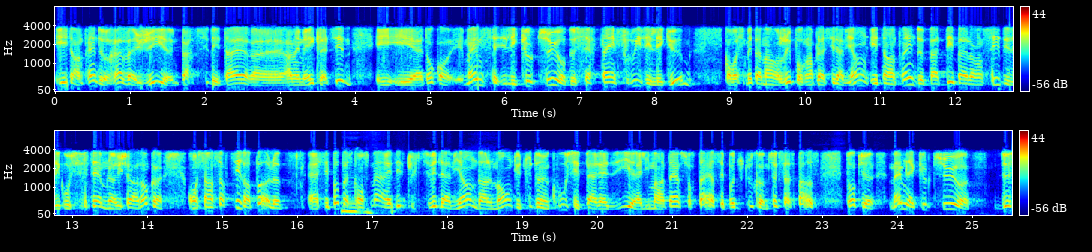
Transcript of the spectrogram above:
est en train de ravager une partie des terres euh, en Amérique latine. Et, et donc même les cultures de certains fruits et légumes qu'on va se mettre à manger pour remplacer la viande est en train de débalancer des écosystèmes, là, Richard. Donc, on s'en sortira pas. Là. c'est pas parce qu'on se met à arrêter de cultiver de la viande dans le monde que tout d'un coup c'est le paradis alimentaire sur Terre. C'est pas du tout comme ça que ça se passe. Donc, euh, même la culture de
